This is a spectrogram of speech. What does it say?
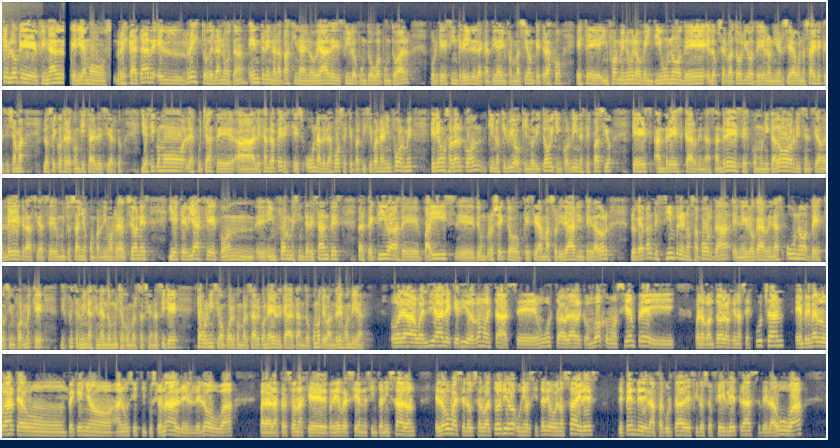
este bloque final queríamos rescatar el resto de la nota. Entren a la página de novedades filo.ua.ar porque es increíble la cantidad de información que trajo este informe número 21 del Observatorio de la Universidad de Buenos Aires que se llama Los ecos de la conquista del desierto. Y así como la escuchaste a Alejandra Pérez, que es una de las voces que participan en el informe, queríamos hablar con quien lo escribió, quien lo editó y quien coordina este espacio, que es Andrés Cárdenas. Andrés es comunicador, licenciado en letras y hace muchos años compartimos redacciones y este viaje con eh, informes interesantes, perspectivas de país, eh, de un proyecto que sea más solidario, integrador, lo que aparte siempre nos aporta el Negro Cárdenas, uno de estos informes que después termina generando mucha conversación. Así que está buenísimo poder conversar con él cada tanto. ¿Cómo te va, Andrés? Buen día. Hola, buen día, Ale, querido. ¿Cómo estás? Eh, un gusto hablar con vos, como siempre, y bueno, con todos los que nos escuchan. En primer lugar, te hago un pequeño anuncio institucional del, del OUBA para las personas que por ahí recién sintonizaron. El OUBA es el Observatorio Universitario de Buenos Aires, depende de la Facultad de Filosofía y Letras de la UBA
